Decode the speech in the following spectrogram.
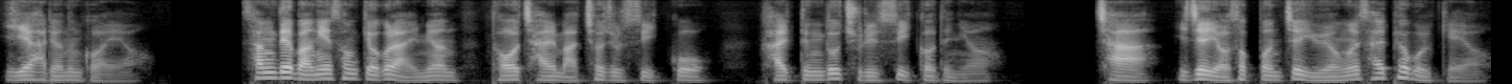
이해하려는 거예요. 상대방의 성격을 알면 더 잘 맞춰줄 수 있고 갈등도 줄일 수 있거든요. 자, 이제 여섯 번째 유형을 살펴볼게요.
